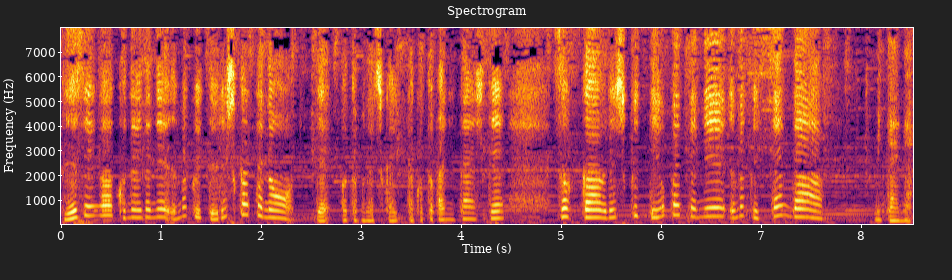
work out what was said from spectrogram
プレゼンがこの間ね、うまくいって嬉しかったのってお友達が言った言葉に対して、そっか、嬉しくってよかったね、うまくいったんだ、みたいな、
